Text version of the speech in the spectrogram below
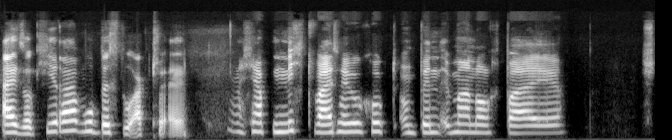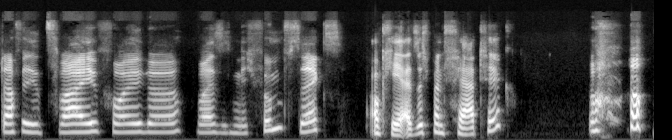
Also, Kira, wo bist du aktuell? Ich habe nicht weitergeguckt und bin immer noch bei Staffel 2, Folge, weiß ich nicht, 5, 6. Okay, also ich bin fertig.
